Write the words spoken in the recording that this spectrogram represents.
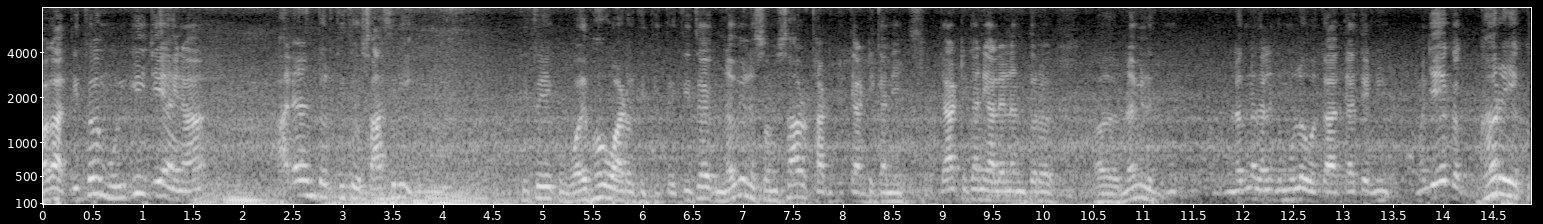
बघा तिथं मुलगी जी आहे ना आल्यानंतर तिथं सासरी तिथं एक वैभव वाढवते तिथं. तिथं एक नवीन संसार थाटते त्या ठिकाणी त्या ठिकाणी आल्यानंतर नवीन लग्न झाल्यानंतर मुलं होतात त्या ते म्हणजे एक घर एक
